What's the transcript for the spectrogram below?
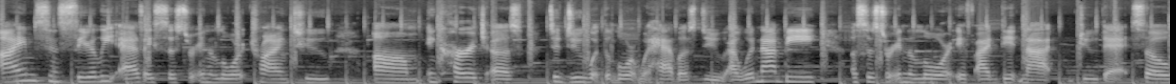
I'm sincerely, as a sister in the Lord, trying to um, encourage us to do what the Lord would have us do. I would not be a sister in the Lord if I did not do that. So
